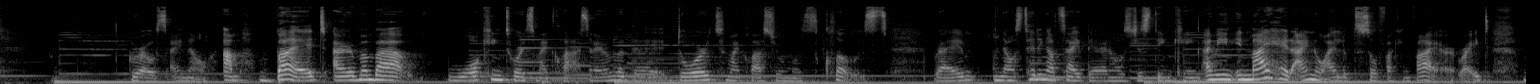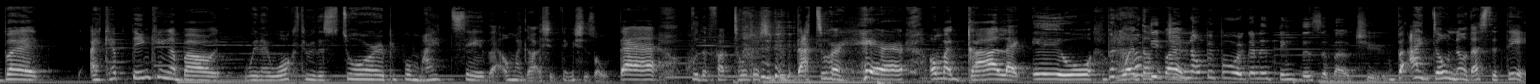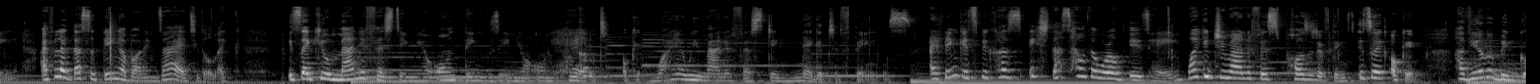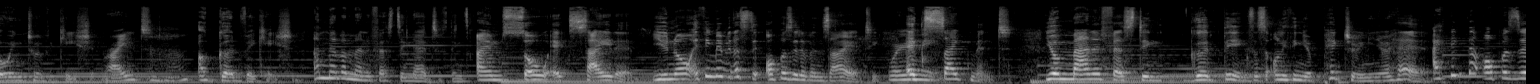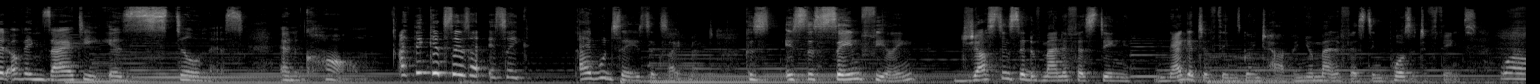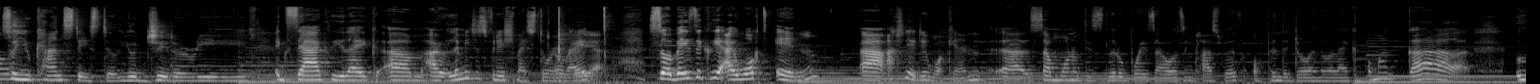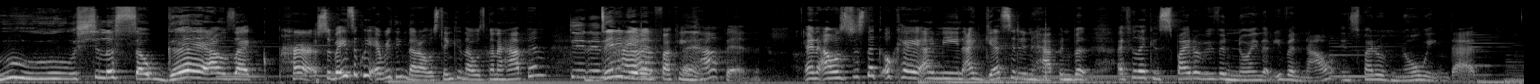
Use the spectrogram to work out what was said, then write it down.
Gross, I know. Um, but I remember walking towards my class, and I remember the door to my classroom was closed, right? And I was standing outside there, and I was just thinking. I mean, in my head, I know I looked so fucking fire, right? But I kept thinking about when I walk through the store, people might say that, oh my god, she thinks she's all that. Who the fuck told her to do that to her hair? Oh my god, like ew. But what how did fuck? you know people were gonna think this about you? But I don't know. That's the thing. I feel like that's the thing about anxiety, though. Like, it's like you're manifesting your own things in your own head. Okay, why are we manifesting negative things? I think it's because ish, that's how the world is. Hey, Why could you manifest positive things? It's like, okay, have you ever been going to a vacation, right? Mm-hmm. A good vacation. I'm never manifesting negative things. I am so excited. You know, I think maybe that's the opposite of anxiety. You mean? Excitement. You're manifesting good things. That's the only thing you're picturing in your head. I think opposite of anxiety is stillness and calm. I think it's it's, it's like I would say it's excitement because it's the same feeling. Just instead of manifesting negative things going to happen, you're manifesting positive things. Well- so you can't stay still. You're jittery. Exactly. Like, um, I, let me just finish my story, Okay, right? yeah. So basically, I walked in. Uh, actually, I didn't walk in. Uh, some one of these little boys that I was in class with opened the door and they were like, "Oh my god, ooh, she looks so good." I was like, "Per." So basically, everything that I was thinking that was gonna happen Didn't even happen. fucking happen. And I was just like, okay, I mean, I guess it didn't happen, but I feel like in spite of even knowing that, even now, in spite of knowing that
